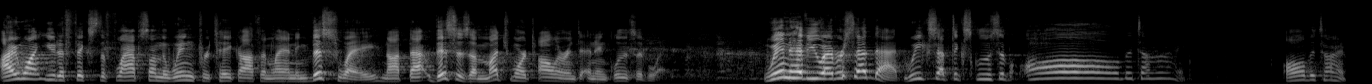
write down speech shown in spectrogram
I want you to fix the flaps on the wing for takeoff and landing this way, not that? This is a much more tolerant and inclusive way. When have you ever said that? We accept exclusive all the time all the time.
